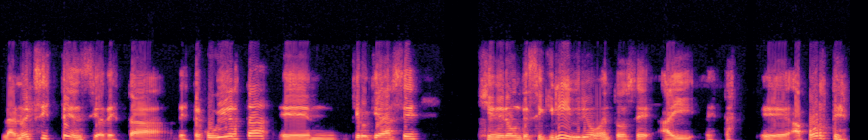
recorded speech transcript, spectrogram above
la no existencia de esta, de esta cubierta, eh, ¿qué lo que hace? Genera un desequilibrio, entonces hay estos eh, aportes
